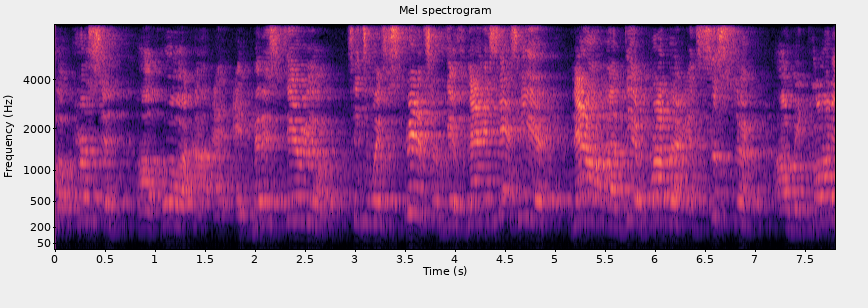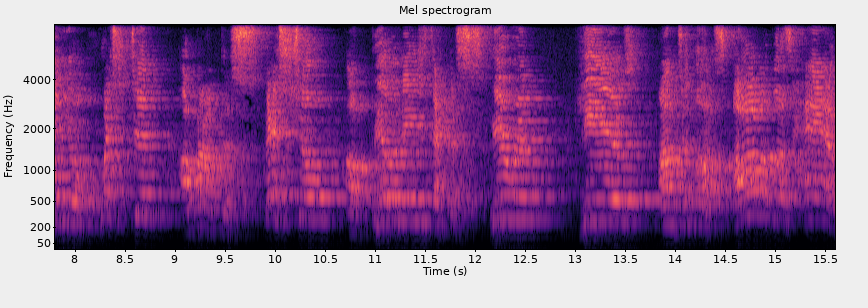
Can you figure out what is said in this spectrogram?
a person uh, for a, a, ministerial situation, spiritual gifts. Now it says here, now, uh, dear brother and sister, uh, regarding your question about the special abilities that the Spirit gives unto us. All of us have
